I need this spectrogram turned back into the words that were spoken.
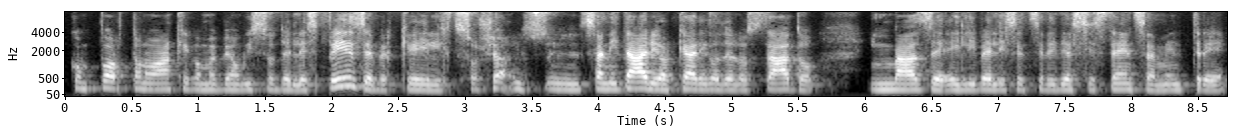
comportano anche, come abbiamo visto, delle spese perché il, socia- il, il sanitario è a carico dello Stato in base ai livelli essenziali di assistenza, mentre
